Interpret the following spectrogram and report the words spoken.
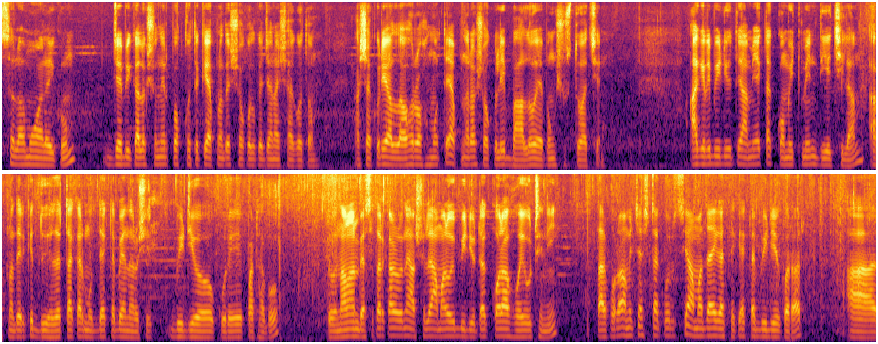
আসসালামু আলাইকুম। জেবি কালেকশনের পক্ষ থেকে আপনাদের সকলকে জানাই স্বাগতম। আশা করি আল্লাহর রহমতে আপনারা সকলেই ভালো এবং সুস্থ আছেন। আগের ভিডিওতে আমি একটা কমিটমেন্ট দিয়েছিলাম, আপনাদেরকে দুই হাজার টাকার মধ্যে একটা বেনারসির ভিডিও করে পাঠাবো। তো নানান ব্যস্ততার কারণে আসলে আমার ওই ভিডিওটা করা হয়ে ওঠেনি। তারপরও আমি চেষ্টা করছি আমার জায়গা থেকে একটা ভিডিও করার। আর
